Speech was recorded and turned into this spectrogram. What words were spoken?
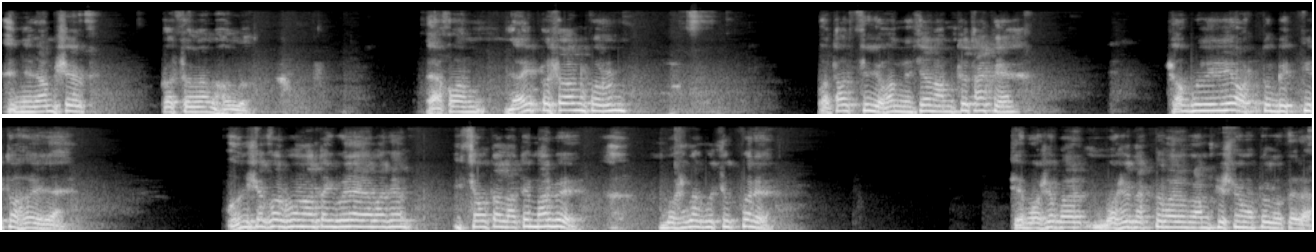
নিরামিষের প্রচলন হলো। এখন যাই প্রচলন করুন, কথা হচ্ছে যখন নিচে নামতে থাকে, সবগুলিরই অর্থ বিকৃত হয়ে যায়। অহিংসা করব না তাই বলে আমাকে ইচ্ছা মতো লাতে মারবে, বসে থাকব চুপ করে। সে বসে পার- বসে থাকতে পারে রামকৃষ্ণের মতো লোকেরা।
